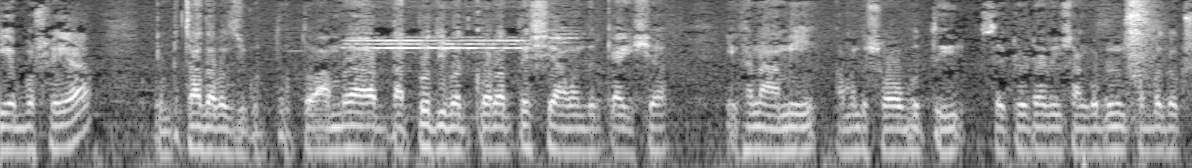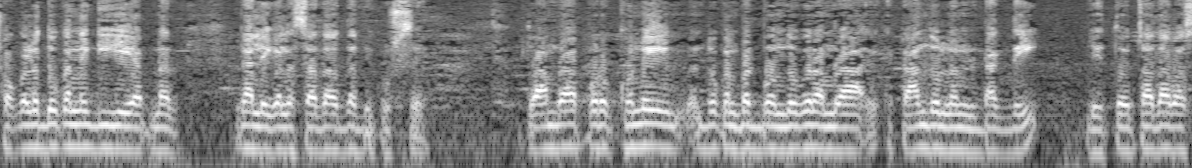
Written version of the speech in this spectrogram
ইয়ে বসাইয়া চাঁদাবাজি করতো। তো আমরা তার প্রতিবাদ করাতে সে আমাদেরকে আইসা এখানে আমি, আমাদের সভাপতি, সেক্রেটারি, সাংগঠনিক সম্পাদক সকলের দোকানে গিয়ে আপনার গালিগালা চাঁদা দাবি করছে। তো আমরা পরক্ষণেই দোকানপাট বন্ধ করে আমরা একটা আন্দোলনের ডাক দিই, যেহেতু চাঁদাবাজ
